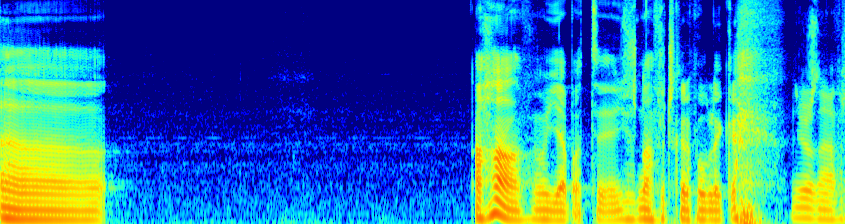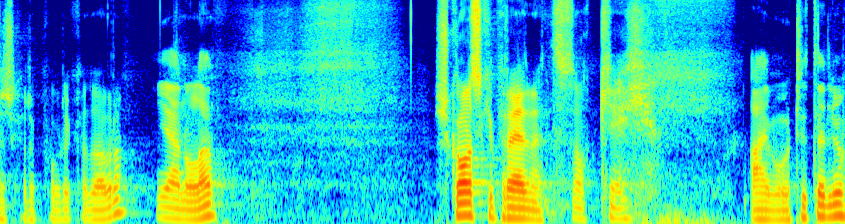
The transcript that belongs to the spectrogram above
Uh, aha, jebote, Južnoafrička republika. Južna Afrička republika, dobro. 1-0. Školski predmet, okej. Ajmo učitelju.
